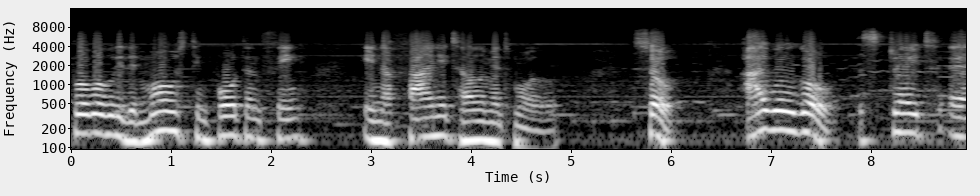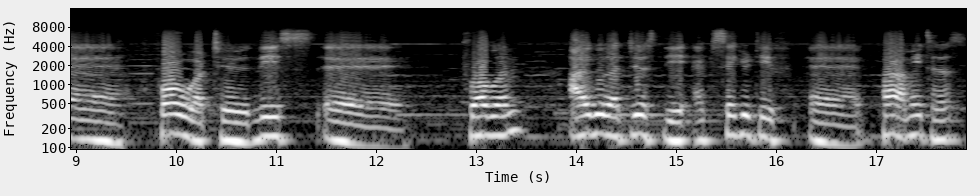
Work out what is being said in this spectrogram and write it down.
probably the most important thing in a finite element model. So I will go straight uh, forward to this uh, problem. I will adjust the executive uh, parameters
